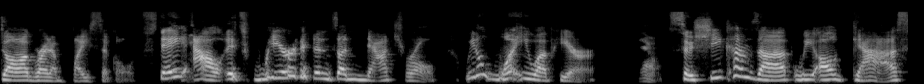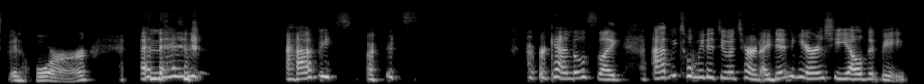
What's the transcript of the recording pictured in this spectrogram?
dog ride a bicycle. Stay out. It's weird and it's unnatural. We don't want you up here. No. So she comes up. We all gasp in horror, and then Abby starts. Or Kendall's like, Abby told me to do a turn. I didn't hear, and she yelled at me.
